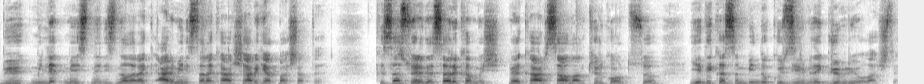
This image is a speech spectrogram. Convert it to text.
Büyük Millet Meclisi'nden izin alarak Ermenistan'a karşı harekat başlattı. Kısa sürede Sarıkamış ve Kars'ı alan Türk ordusu 7 Kasım 1920'de Gümrük'e ulaştı.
